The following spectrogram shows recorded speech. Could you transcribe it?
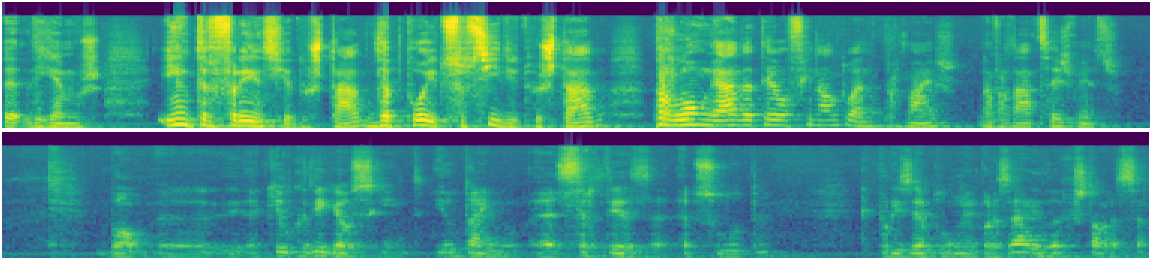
eh, digamos, interferência do Estado, de apoio, de subsídio do Estado, prolongado até ao final do ano, por mais, na verdade, seis meses. Bom, uh, aquilo que digo é o seguinte: eu tenho a certeza absoluta que, por exemplo, um empresário da restauração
